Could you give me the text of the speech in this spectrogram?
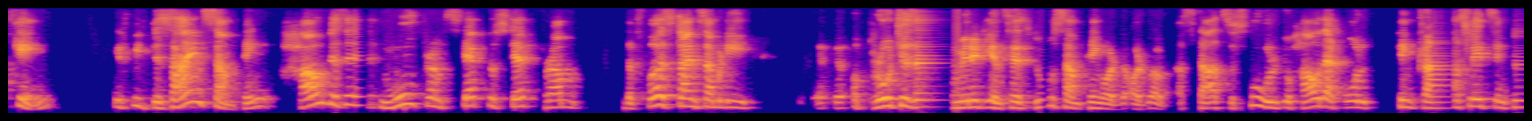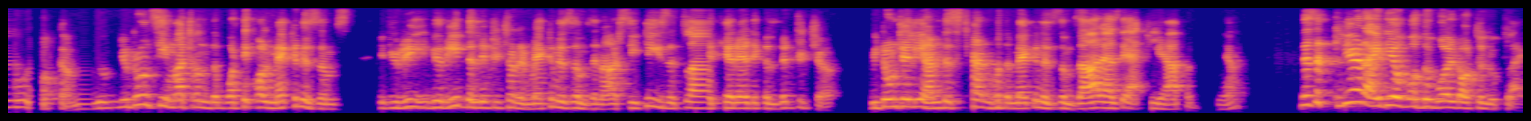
Asking if we design something, how does it move from step to step from the first time somebody approaches a community and says do something or, or, or, starts a school to how that whole thing translates into outcome. You, you don't see much on the what they call mechanisms. If you, read, if you read the literature and mechanisms in RCTs, it's like theoretical literature. We don't really understand what the mechanisms are as they actually happen. Yeah, There's a clear idea of what the world ought to look like.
